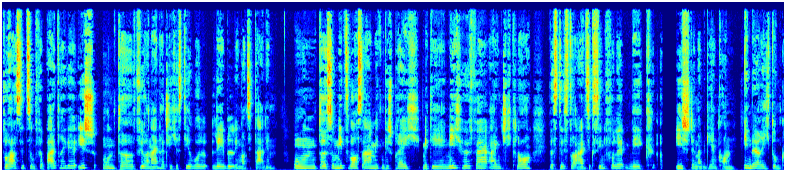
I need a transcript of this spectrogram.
Voraussetzung für Beiträge ist und äh, für ein einheitliches Tierwohl-Label in ganz Italien. Und äh, somit war es auch mit dem Gespräch mit den Milchhöfen eigentlich klar, dass das der einzig sinnvolle Weg ist, den man gehen kann in der Richtung.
